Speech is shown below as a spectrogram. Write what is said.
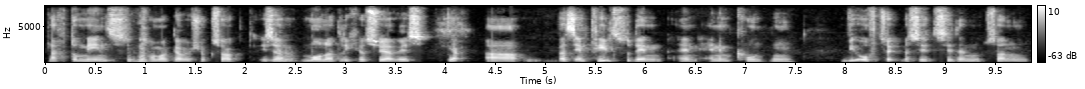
nach Domains, mhm. das haben wir glaube ich schon gesagt, ist genau. ein monatlicher Service. Ja. Äh, was empfiehlst du denn einem Kunden, wie oft sollte man sich, sich denn so einen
